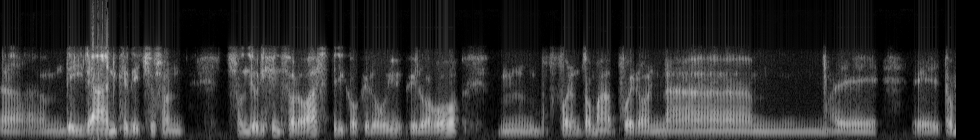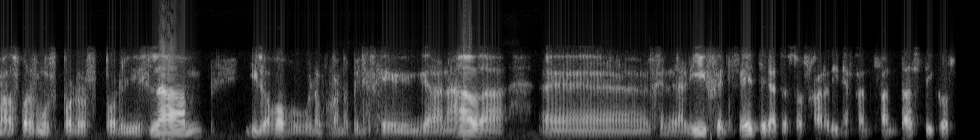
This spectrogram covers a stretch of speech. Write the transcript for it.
ah, de Irán, que de hecho son, son de origen zoroástrico, que luego, que luego mm, fueron, toma, fueron uh, eh, eh, tomados por los, por los por el Islam y luego bueno cuando piensas que Granada eh, Generalife, etcétera, todos estos jardines tan fantásticos,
